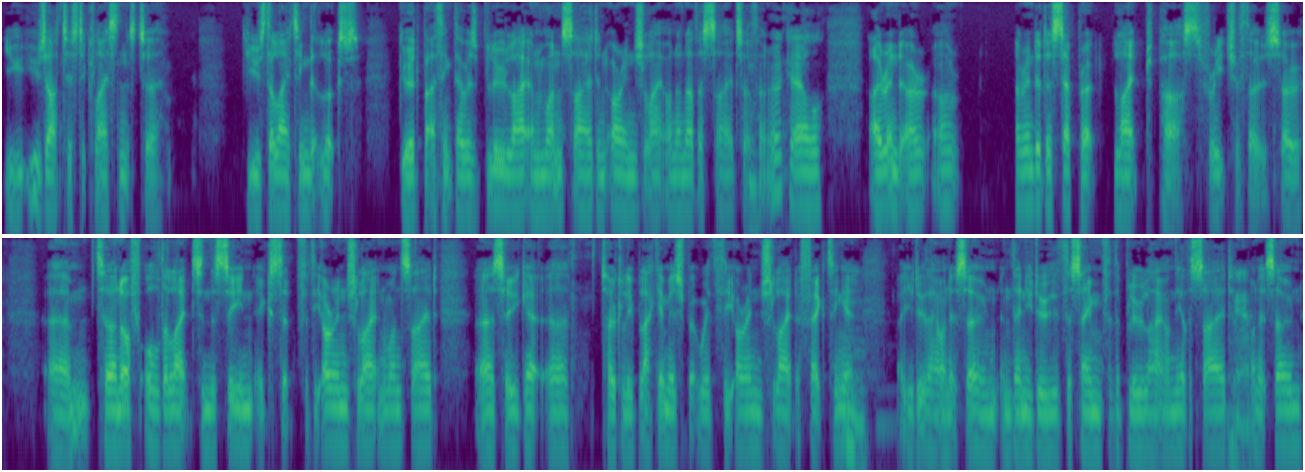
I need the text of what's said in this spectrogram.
you use artistic license to use the lighting that looks good, but I think there was blue light on one side and orange light on another side. So I thought, okay, I'll I render I'll, I rendered a separate light pass for each of those. So um, turn off all the lights in the scene except for the orange light on one side, uh, so you get a totally black image, but with the orange light affecting it. Mm. Uh, you do that on its own, and then you do the same for the blue light on the other side Yeah. on its own,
